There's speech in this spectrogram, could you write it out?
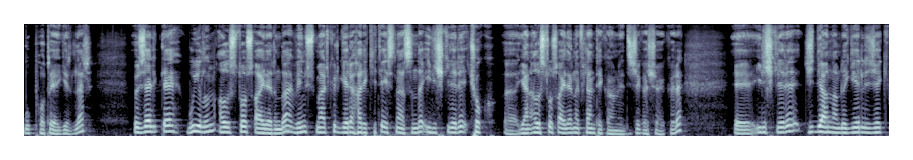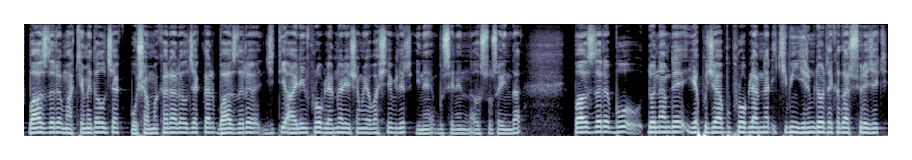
bu potaya girdiler. Özellikle bu yılın Ağustos aylarında Venüs Merkür geri hareketi esnasında ilişkileri çok e, yani Ağustos aylarına falan tekabül edecek aşağı yukarı e, ilişkileri ciddi anlamda gerilecek. Bazıları mahkemede alacak, boşanma kararı alacaklar. Bazıları ciddi ailevi problemler yaşamaya başlayabilir. Yine bu senenin Ağustos ayında. Bazıları bu dönemde yapacağı bu problemler 2024'e kadar sürecek.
